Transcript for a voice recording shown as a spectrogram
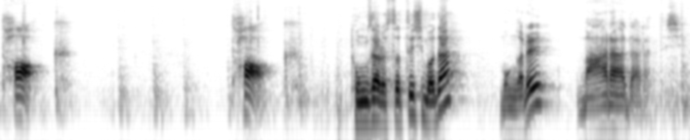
talk. talk. 동사로서 뜻이 뭐다? 뭔가를 말하다라는 뜻이에요.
